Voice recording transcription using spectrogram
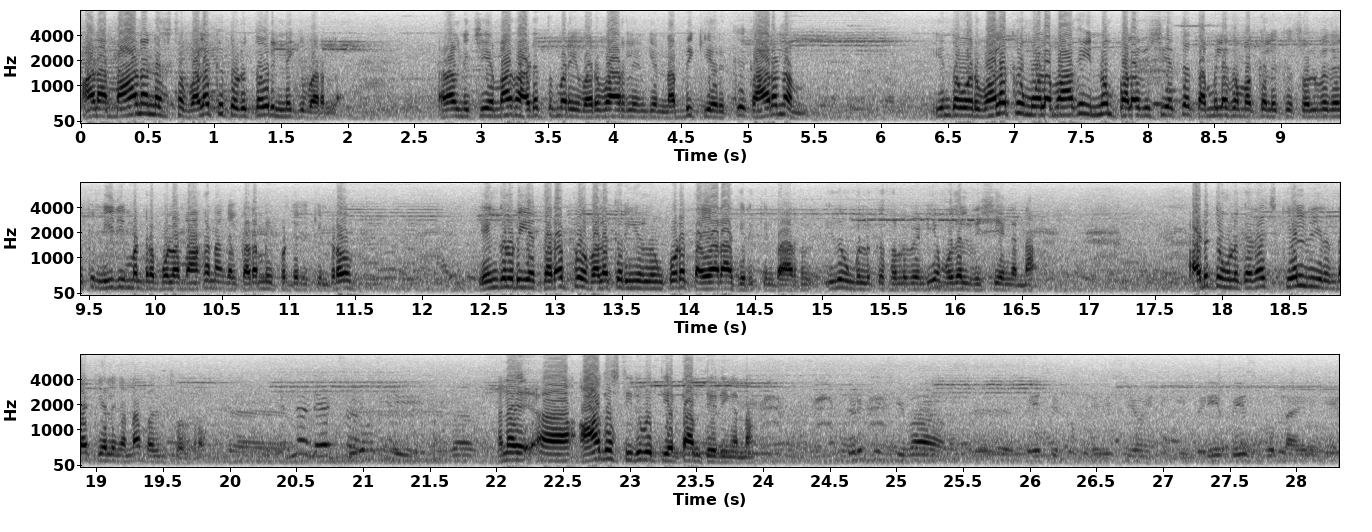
ஆனால் மான நஷ்ட வழக்கு தொடுத்தவர் இன்னைக்கு வரல. அதனால் நிச்சயமாக அடுத்த முறை வருவார்கள் என்கிற நம்பிக்கை இருக்கு. காரணம் இந்த ஒரு வழக்கு மூலமாக இன்னும் பல விஷயத்தை தமிழக மக்களுக்கு சொல்வதற்கு நீதிமன்றம் மூலமாக நாங்கள் கடமைப்பட்டிருக்கின்றோம். எங்களுடைய தரப்பு வழக்கறிஞர்களும் கூட தயாராக இருக்கின்றார்கள். இது உங்களுக்கு சொல்ல வேண்டிய முதல் விஷயங்கண்ணா அடுத்து உங்களுக்கு ஏதாச்சும் கேள்வி இருந்தால் கேளுங்கண்ணா பதில் சொல்கிறோம் ஆஹ், ஆகஸ்ட் இருபத்தி எட்டாம் தேதிங்கண்ணா. சிவா பேசியிருக்கக்கூடிய விஷயம் இன்னைக்கு பெரிய பேஸ்புக்கில் இருக்கு.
